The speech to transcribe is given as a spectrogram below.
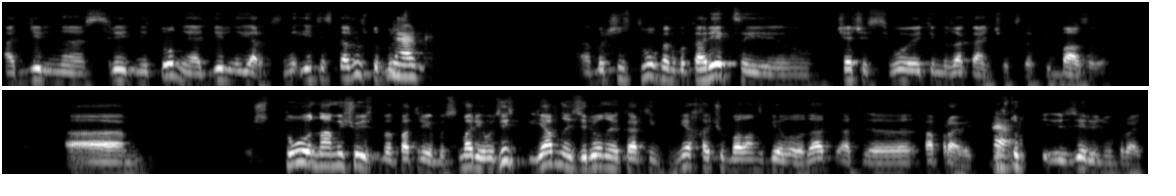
отдельно средний тон и отдельно яркость. Я тебе скажу, что большинство, а большинство как бы коррекций э, чаще всего этим и заканчиваются, таких базовых. А, что нам еще есть потребуется? Смотри, вот здесь явно зеленая картинка. Я хочу баланс белого да, от, от, поправить, да. ну, зелень убрать.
